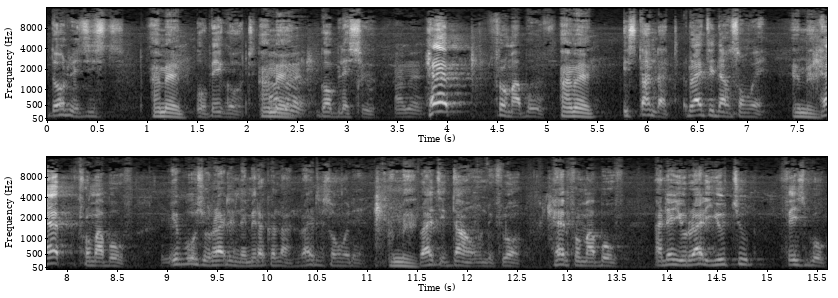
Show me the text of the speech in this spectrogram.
Don't resist. Amen. Obey God. Amen. God bless you. Amen. Help from above. Amen. It's standard. Write it down somewhere. Amen. Help from above. People should write it in the miracle land. Write it somewhere there. Amen. Write it down on the floor. Help from above. And then you write YouTube, Facebook.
